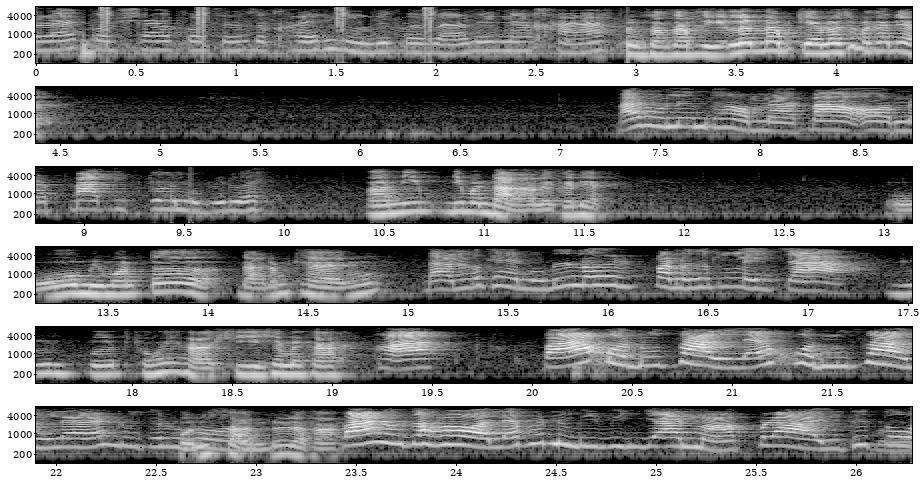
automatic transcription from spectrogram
ดไลค์กดแชร์กด subscribe ให้หนูดีกว่าแล้วด้วยนะคะหนึ่งสองสามสี่เริ่มเริ่มเกมแล้วใช่ไหมคะเนี่ยป้าหนูลืมถอดหมาปลาออมนะปลาติดตัวหนูไปด้วย อ่านี่นี่มันด่านอะไรคะเนี่ย โอ้มีมอนเตอร์ด่านน้ำแข็งดำไม่แข็งหนูลื่นปนกันเลยจ้าลื่นปื๊ดเขาให้หาคีย์ใช่ไหมคะค่ะป้าขนหนูสั่นแล้วขนหนูสั่นแล้วหนูจะหขอนสั่นด้วยเหรอคะป้าหนูจะหอนแล้วเพราะหนูมีวิญญาณหมาป่าอยู่ที่ตัว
